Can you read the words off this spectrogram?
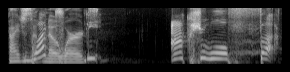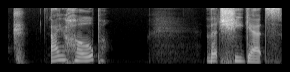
I just have no words. the actual fuck? I hope that she gets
